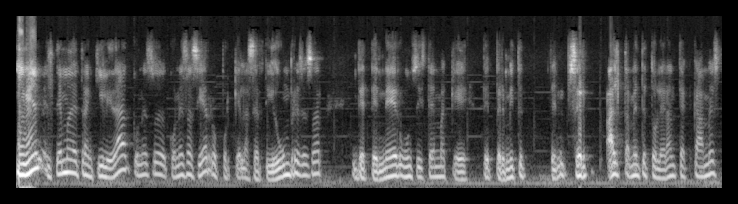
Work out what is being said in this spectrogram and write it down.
Y bien, el tema de tranquilidad, con eso, con esa cierro, porque la certidumbre, César, de tener un sistema que te permite ser altamente tolerante a CAMES,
